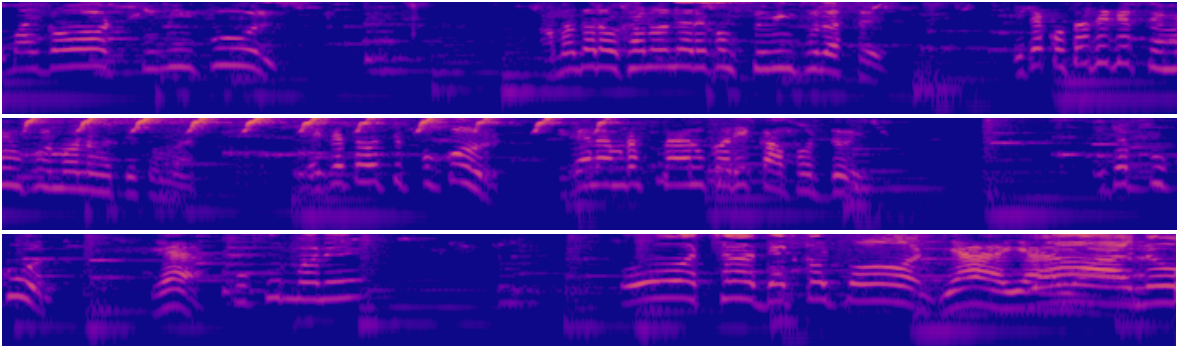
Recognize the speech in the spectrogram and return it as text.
ও মাই গড সুইমিং পুল আমাদের ওখানে এরকম সুইমিং পুল আছে। এটা কোথা থেকে সুইমিং পুল মনে হচ্ছে তোমার? এটা তো হচ্ছে পুকুর। এখানে আমরা স্নান করি কাপড় ধুই। এটা পুকুর। হ্যাঁ পুকুর মানে? ও আচ্ছা that call pond yeah yeah I know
